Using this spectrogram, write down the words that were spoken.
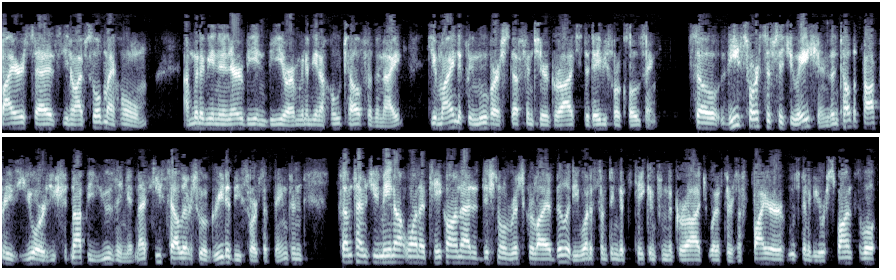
Buyer says, you know, I've sold my home. I'm going to be in an Airbnb or I'm going to be in a hotel for the night. Do you mind if we move our stuff into your garage the day before closing? So these sorts of situations, until the property is yours, you should not be using it. And I see sellers who agree to these sorts of things and sometimes you may not want to take on that additional risk or liability. What if something gets taken from the garage? What if there's a fire? Who's going to be responsible?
